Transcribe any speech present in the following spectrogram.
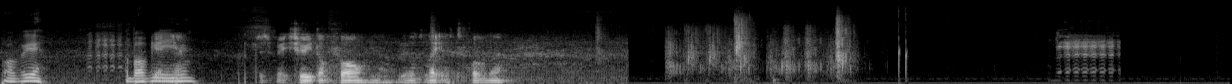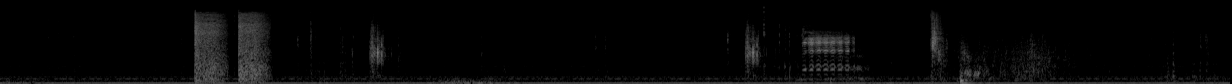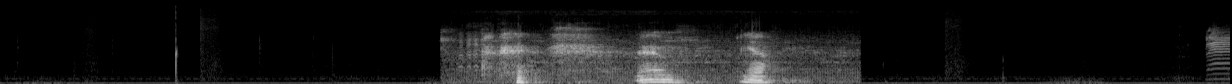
Above you. Above you Getting you. even. Just make sure you don't fall. You you're likely to fall there. Um, yeah.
